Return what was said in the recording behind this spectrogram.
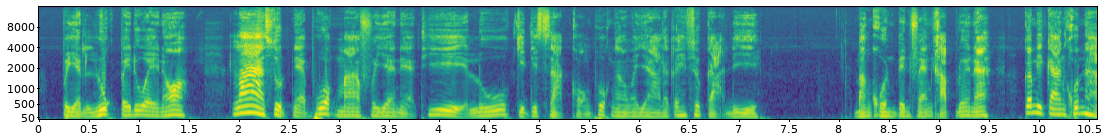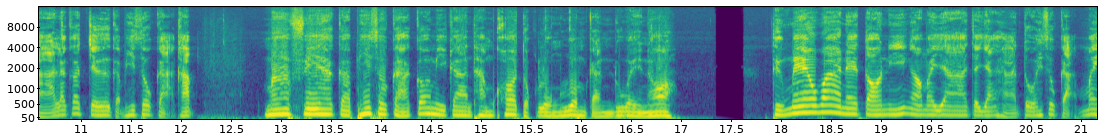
ๆเปลี่ยนลุกไปด้วยเนาะล่าสุดเนี่ยพวกมาเฟียเนี่ยที่รู้กิติศักดิ์ของพวกเงามายาแล้วก็ฮิโซกะดี บางคนเป็นแฟนคลับด้วยนะ ก็มีการค้นหาแล้วก็เจอกับฮิโซกะครับ มาเฟียกับฮิโซกะก็มีการทำข้อตกลงร่วมกันด้วยเนาะถึงแม้ว่าในตอนนี้เงามายาจะยังหาตัวฮิโซกะไม่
